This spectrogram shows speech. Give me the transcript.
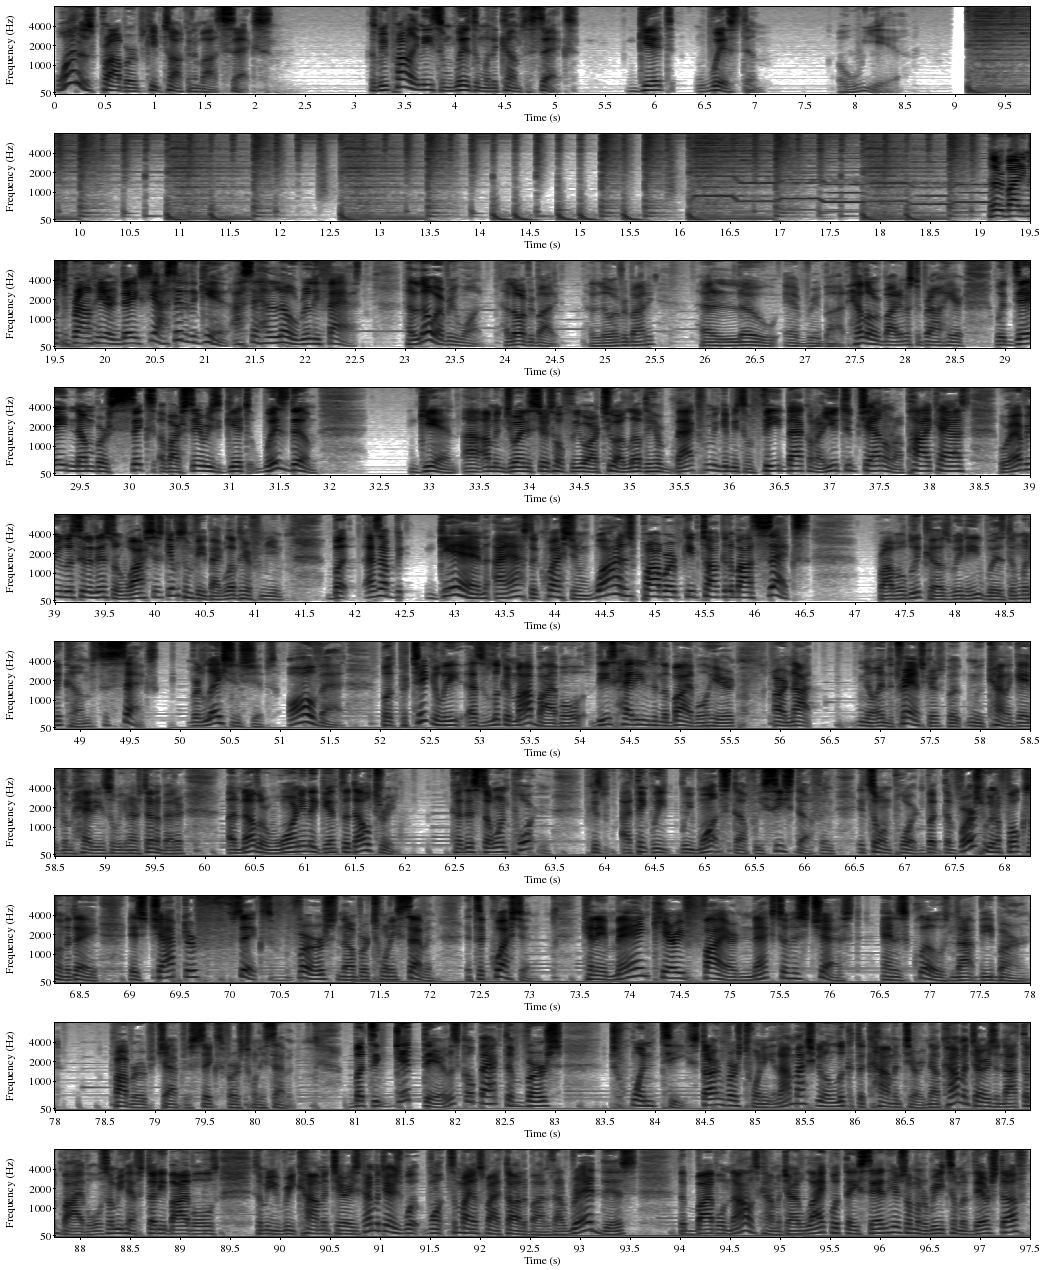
Why does Proverbs keep talking about sex? Because we probably need some wisdom when it comes to sex. Get wisdom. Oh, yeah. Hello, everybody. Mr. Brown here today. See, I said it again. I said hello really fast. Hello, everyone. Hello, everybody. Hello, everybody. Hello, everybody. Hello, everybody. Mr. Brown here with day number six of our series, Get Wisdom. Again, uh, I'm enjoying the series. Hopefully, you are too. I'd love to hear back from you. Give me some feedback on our YouTube channel, on our podcast, wherever you listen to this or watch this. Give us some feedback. Love to hear from you. But as I begin, I asked the question why does Proverbs keep talking about sex? Probably because we need wisdom when it comes to sex, relationships, all that. But particularly as look at my Bible, these headings in the Bible here are not you know in the transcripts, but we kind of gave them headings so we can understand it better. Another warning against adultery because it's so important. Because I think we we want stuff, we see stuff, and it's so important. But the verse we're going to focus on today is chapter six, verse number twenty-seven. It's a question: Can a man carry fire next to his chest and his clothes not be burned? Proverbs chapter 6, verse 27. But to get there, let's go back to verse 20. Start in verse 20, and I'm actually going to look at the commentary. Now, commentaries are not the Bible. Some of you have study Bibles, some of you read commentaries. Commentaries what, what somebody else might have thought about. is I read this, the Bible knowledge commentary, I like what they said here, so I'm going to read some of their stuff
